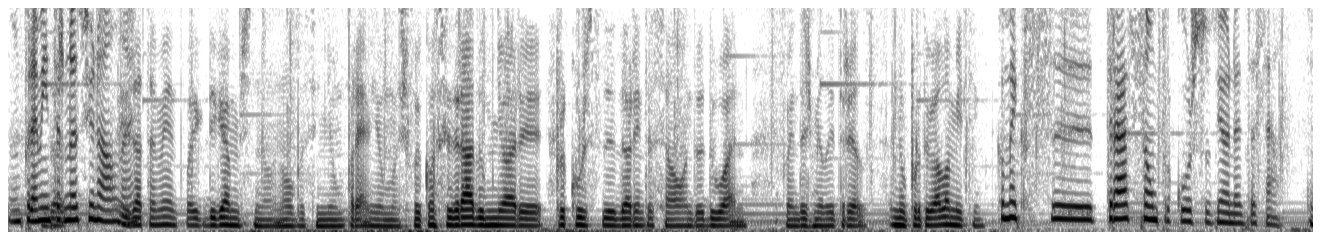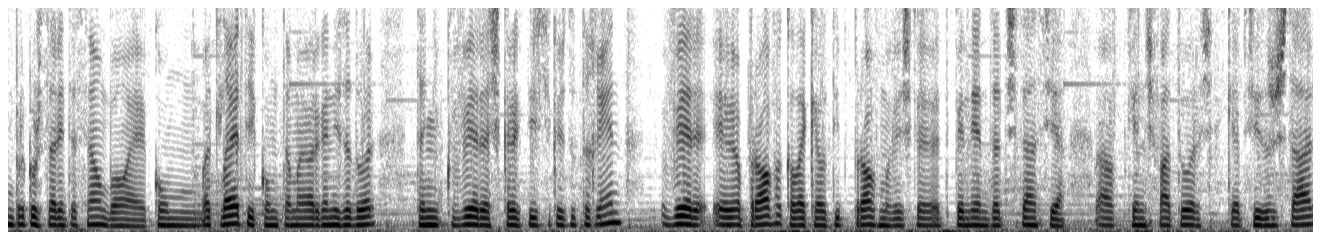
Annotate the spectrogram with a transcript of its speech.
Um prémio da, internacional, não é? Exatamente, foi, digamos, não, não houve assim nenhum prémio, mas foi considerado o melhor eh, percurso de, de orientação do, do ano foi em 2013, no Portugal ao Meeting. Como é que se traça um percurso de orientação? Um percurso de orientação, bom, é como atleta e como também organizador, tenho que ver as características do terreno, ver eh, a prova, qual é que é o tipo de prova, uma vez que dependendo da distância há pequenos fatores que é preciso ajustar,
